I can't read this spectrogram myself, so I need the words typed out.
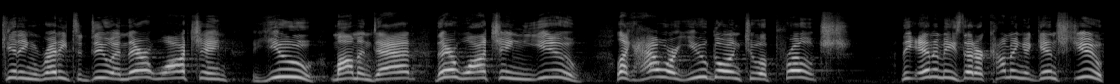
getting ready to do? And they're watching you, mom and dad. They're watching you. Like, how are you going to approach the enemies that are coming against you,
